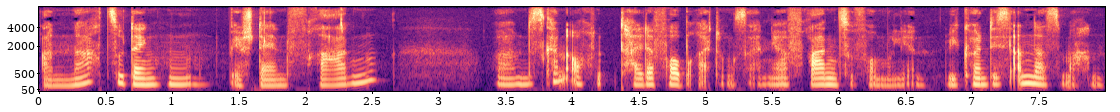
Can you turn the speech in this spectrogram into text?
an nachzudenken. Wir stellen Fragen. Ähm, das kann auch Teil der Vorbereitung sein, ja, Fragen zu formulieren. Wie könnte ich es anders machen?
